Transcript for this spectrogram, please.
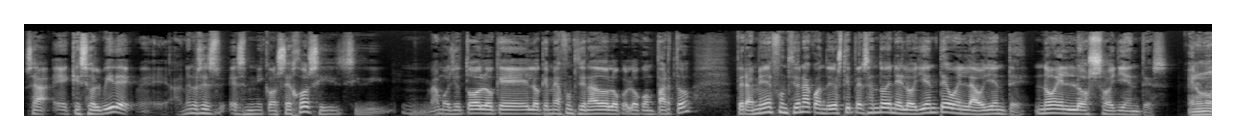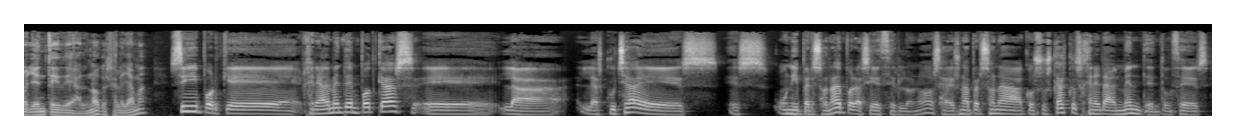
O sea, eh, que se olvide, eh, al menos es, mi consejo, si, si, vamos, yo todo lo que, lo que me ha funcionado lo, lo, comparto, pero a mí me funciona cuando yo estoy pensando en el oyente o en la oyente, no en los oyentes. En un oyente ideal, ¿no? Que se le llama. Sí, porque generalmente en podcast eh, la, la, escucha es, es, unipersonal, por así decirlo, ¿no? O sea, es una persona con sus cascos generalmente, entonces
